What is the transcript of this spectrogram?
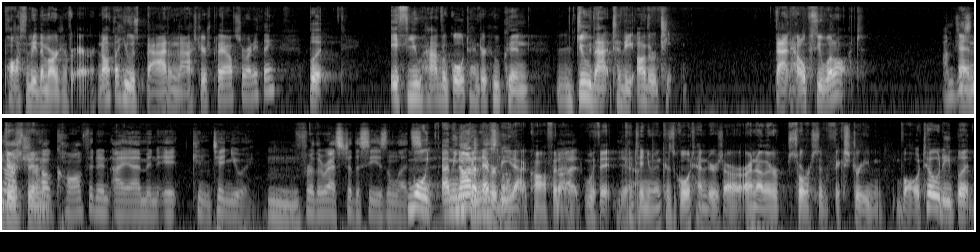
possibly the margin for error. Not that he was bad in last year's playoffs or anything, but if you have a goaltender who can do that to the other team, that helps you a lot. I'm just and not sure been- how confident I am in it continuing mm. for the rest of the season. Let's Well, say. I mean, Not you at can never be level, that confident with it yeah. continuing because goaltenders are, are another source of extreme volatility. But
